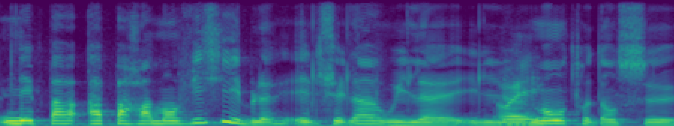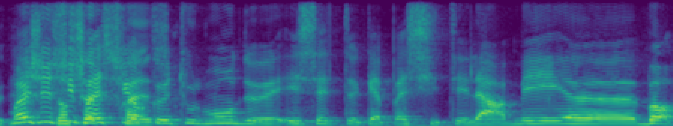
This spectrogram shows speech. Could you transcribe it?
n'est pas apparemment visible. Et c'est là où il, il le montre dans ce. Moi, je ne suis pas sûre que tout le monde ait cette capacité-là. Mais euh, bon,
